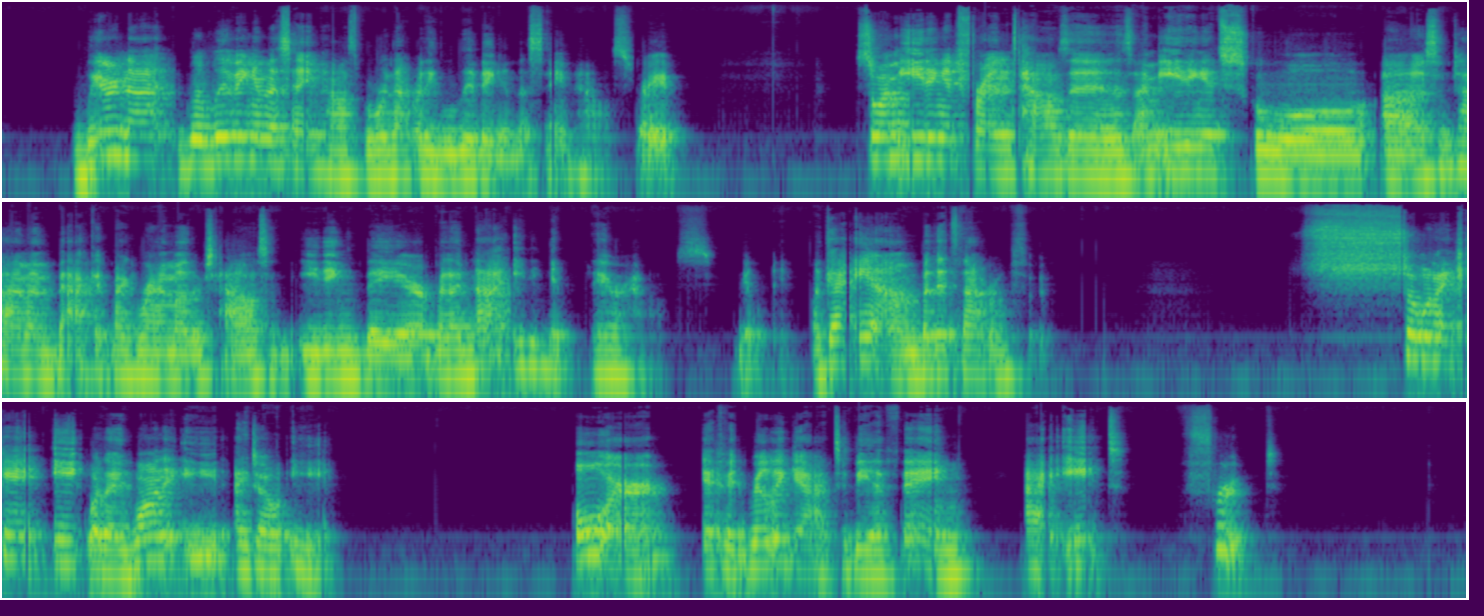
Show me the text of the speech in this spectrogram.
we're not, we're living in the same house, but we're not really living in the same house, right? So I'm eating at friends' houses. I'm eating at school. Uh, sometime I'm back at my grandmother's house. I'm eating there, but I'm not eating at their house, really. Like I am, but it's not real food. So when I can't eat what I want to eat, I don't eat. Or if it really got to be a thing, I eat fruit.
